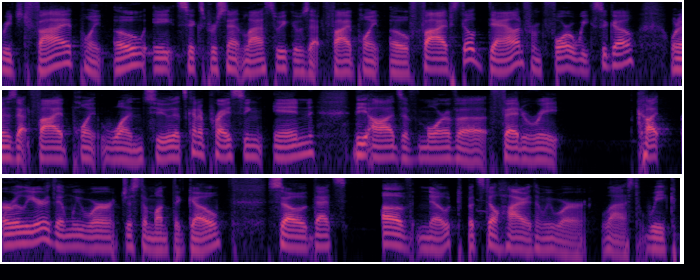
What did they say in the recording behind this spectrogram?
reached 5.086%. Last week, it was at 5.05, still down from four weeks ago when it was at 5.12. That's kind of pricing in the odds of more of a Fed rate cut earlier than we were just a month ago. So that's of note, but still higher than we were last week.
